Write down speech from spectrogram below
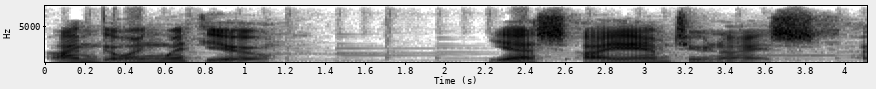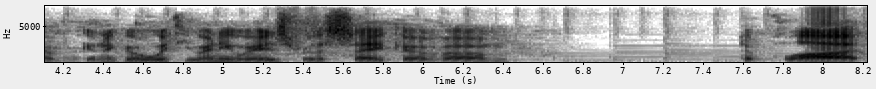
I'm going with you! Yes, I am too nice. I'm gonna go with you anyways for the sake of, um, the plot.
